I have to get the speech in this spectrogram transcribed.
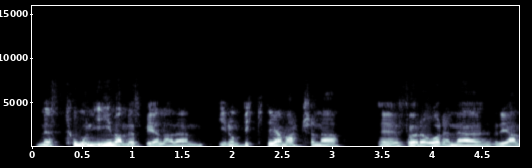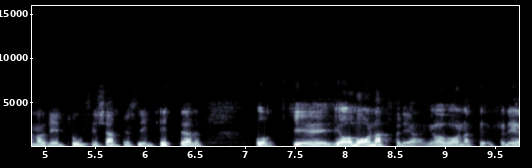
mest tongivande spelaren i de viktiga matcherna eh, förra året när Real Madrid tog sin Champions League-titel. Och eh, jag har varnat för det. Jag har varnat för det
